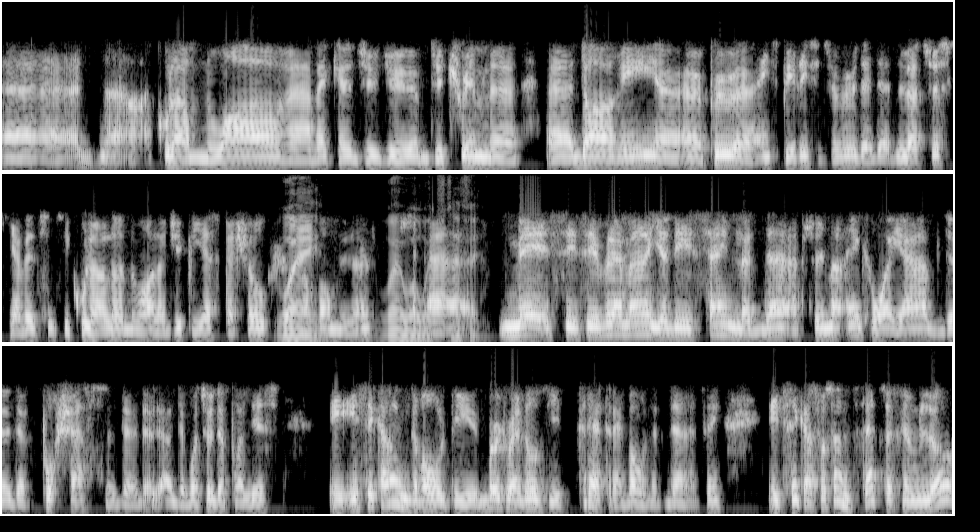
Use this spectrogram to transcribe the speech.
euh, en couleur noire avec du, du, du trim euh, doré, un peu inspiré, si tu veux, de, de Lotus qui avait ces, couleurs-là, noires, la GPS Special en Formule 1. Oui, oui, oui, tout à fait. Mais c'est vraiment, il y a des scènes là-dedans absolument incroyables de, de pourchasse, de, de, de voitures de police. Et, c'est quand même drôle. Puis Burt Reynolds, il est très, très bon là-dedans. Et tu sais qu'en 77, ce film-là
